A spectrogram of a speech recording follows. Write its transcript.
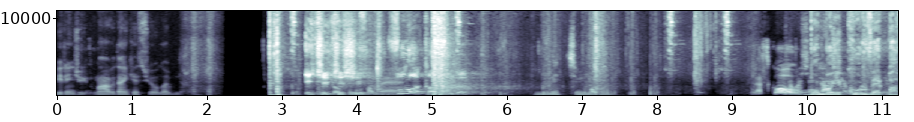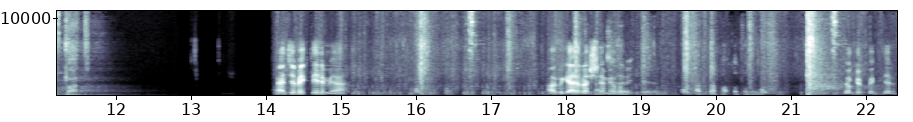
birinci maviden kesiyor olabilir. İki Çok kişi. iyisin be. Zula kazandı. Let's go. Bombayı kur ve patlat. Bence bekleyelim ya. Abi gel rushlamayalım. Bence bekleyelim. Hatta patlatalım gitsin. Yok yok bekleyelim.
